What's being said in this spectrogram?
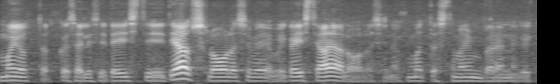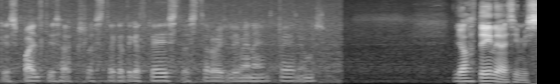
mõjutab ka selliseid Eesti teadusloolasi või, või ka Eesti ajaloolasi nagu mõtestama ümber ennekõike siis baltisakslaste, aga tegelikult ka eestlaste rolli Vene impeeriumis. jah, teine asi, mis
